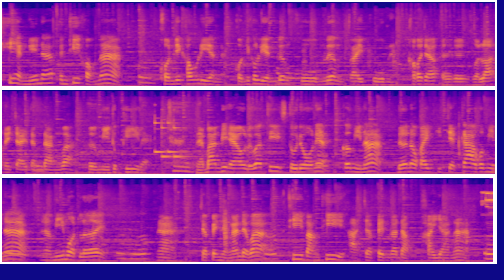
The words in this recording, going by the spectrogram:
ที่แห่งนี้นะเป็นที่ของนาคอืมคนที่เขาเรียนน่ะคนที่เขาเรียนเรื่องภูมิเรื่องไตรภูมิเนี่ยเขาก็จะเออเออหัวเราะในใจดัง ๆ ว่าเออมีทุกที่แหละใช่แต่บ้านพี่แอลหรือว่าที่สตูดิโอเนี่ยก็มีนาคเดินออกไปอีกเจ็ดเก้าก็มีนาคอ่ามีหมดเลยอือฮึนะ จะเป็นอย่างนั้นแต่ว่าอือฮึ ที่บางที่อาจจะเป็นระดับพญานาค อื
